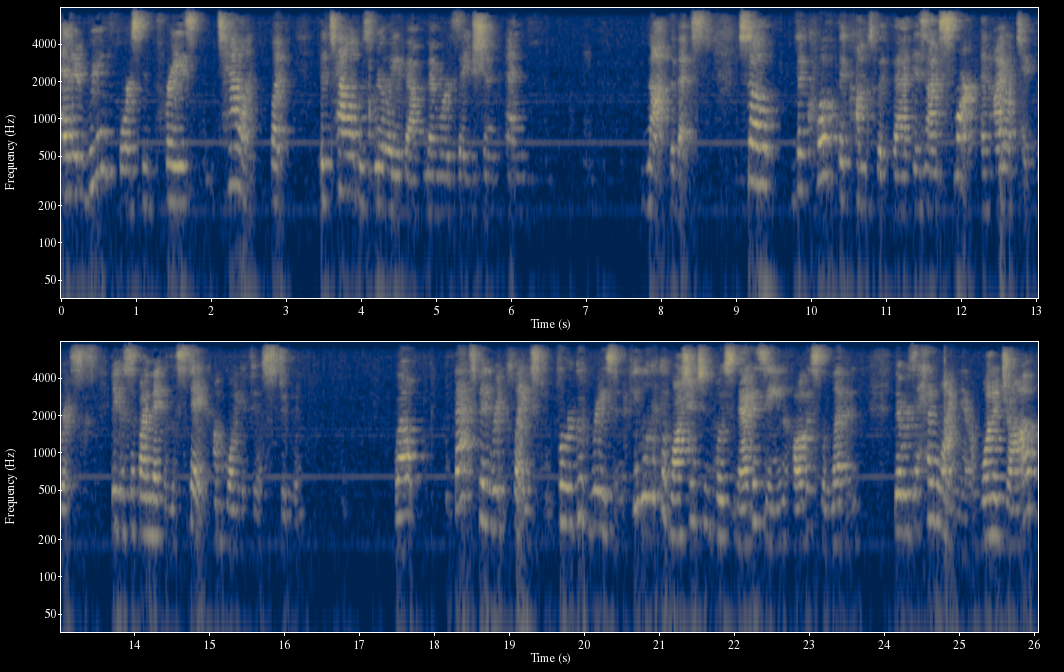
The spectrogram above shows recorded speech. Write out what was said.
and it reinforced and praised talent, but the talent was really about memorization and not the best. So the quote that comes with that is I'm smart and I don't take risks because if I make a mistake, I'm going to feel stupid. Well, that's been replaced for a good reason. If you look at the Washington Post magazine, August 11th, there was a headline there, want a job?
